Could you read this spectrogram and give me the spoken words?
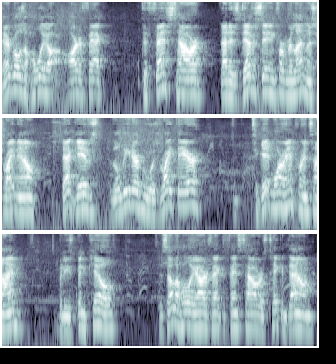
There goes a holy artifact defense tower that is devastating for Relentless right now. That gives the leader who was right there to get more imprint time, but he's been killed. This other holy artifact defense tower is taken down.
